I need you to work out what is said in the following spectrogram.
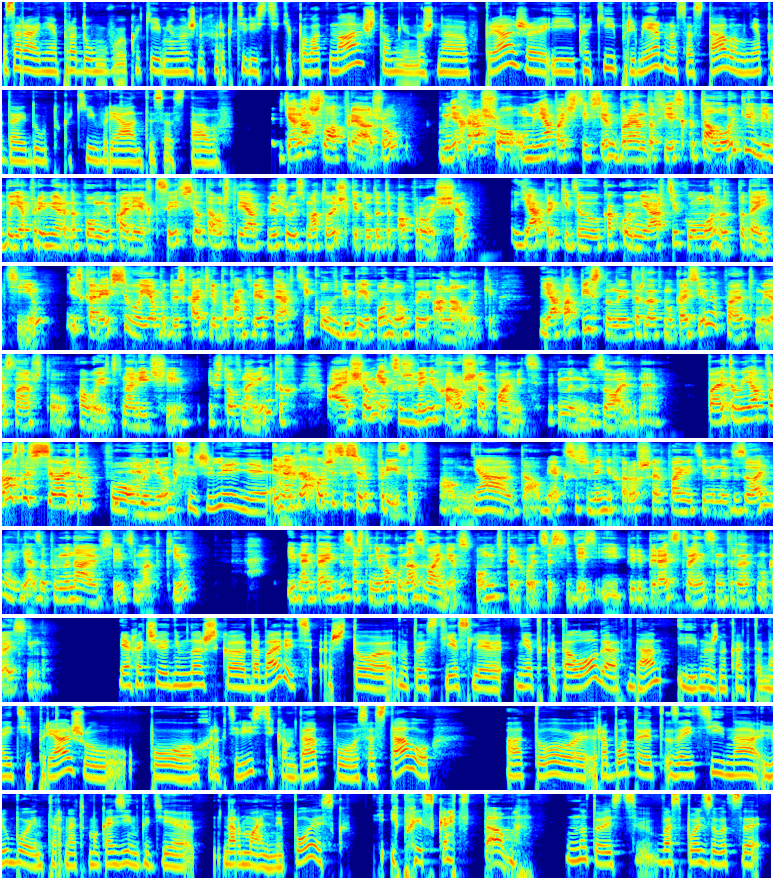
заранее продумываю, какие мне нужны характеристики полотна, что мне нужно в пряже и какие примерно составы мне подойдут, какие варианты составов. Я нашла пряжу. Мне хорошо, у меня почти всех брендов есть каталоги, либо я примерно помню коллекции, в силу того, что я вяжу из моточки, тут это попроще. Я прикидываю, какой мне артикул может подойти, и, скорее всего, я буду искать либо конкретный артикул, либо его новые аналоги. Я подписана на интернет-магазины, поэтому я знаю, что у кого есть в наличии и что в новинках. А еще у меня, к сожалению, хорошая память, именно визуальная. Поэтому я просто все это помню. К сожалению. Иногда хочется сюрпризов. А у меня, да, у меня, к сожалению, хорошая память именно визуальная. Я запоминаю все эти мотки. Иногда единственное, что не могу название вспомнить, приходится сидеть и перебирать страницы интернет-магазина. Я хочу немножечко добавить, что, ну, то есть, если нет каталога, да, и нужно как-то найти пряжу по характеристикам, да, по составу, а то работает зайти на любой интернет-магазин, где нормальный поиск, и поискать там. Ну, то есть воспользоваться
